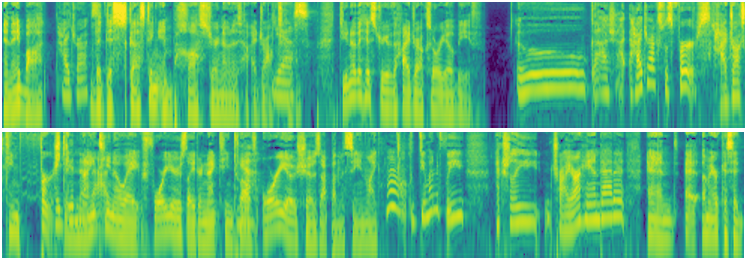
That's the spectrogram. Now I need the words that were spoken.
and they bought Hydrox. the disgusting imposter known as Hydrox. Yes. home. Do you know the history of the Hydrox Oreo beef? Ooh, gosh. Hy- Hydrox was first. Hydrox came first in know that. 1908. Four years later, 1912, Yeah. Oreo shows up on the scene like, hmm, do you mind if we actually try our hand at it? And uh, America said,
